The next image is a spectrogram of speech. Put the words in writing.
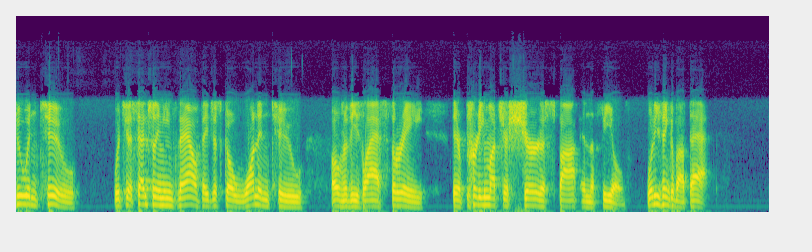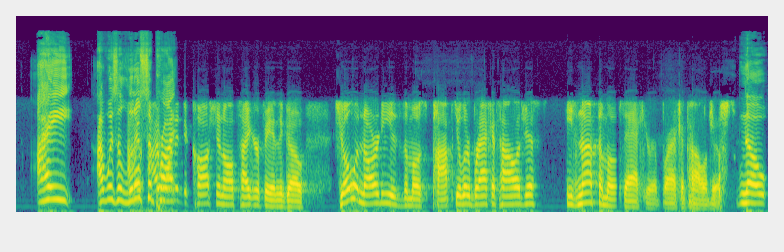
two and two, which essentially means now if they just go one and two over these last three, they're pretty much assured a spot in the field. What do you think about that? I I was a little I, I surprised. wanted to caution all Tiger fans and go, Joe Lunardi is the most popular bracketologist. He's not the most accurate bracketologist. No,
